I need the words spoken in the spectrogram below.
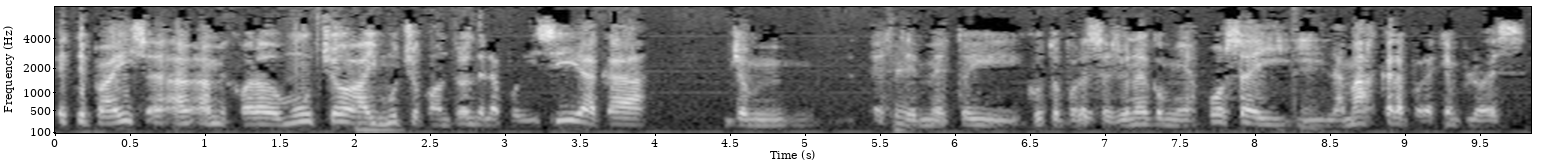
este país ha, ha mejorado mucho, hay mucho control de la policía, acá yo este, me estoy justo por desayunar con mi esposa y, la máscara, por ejemplo, es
